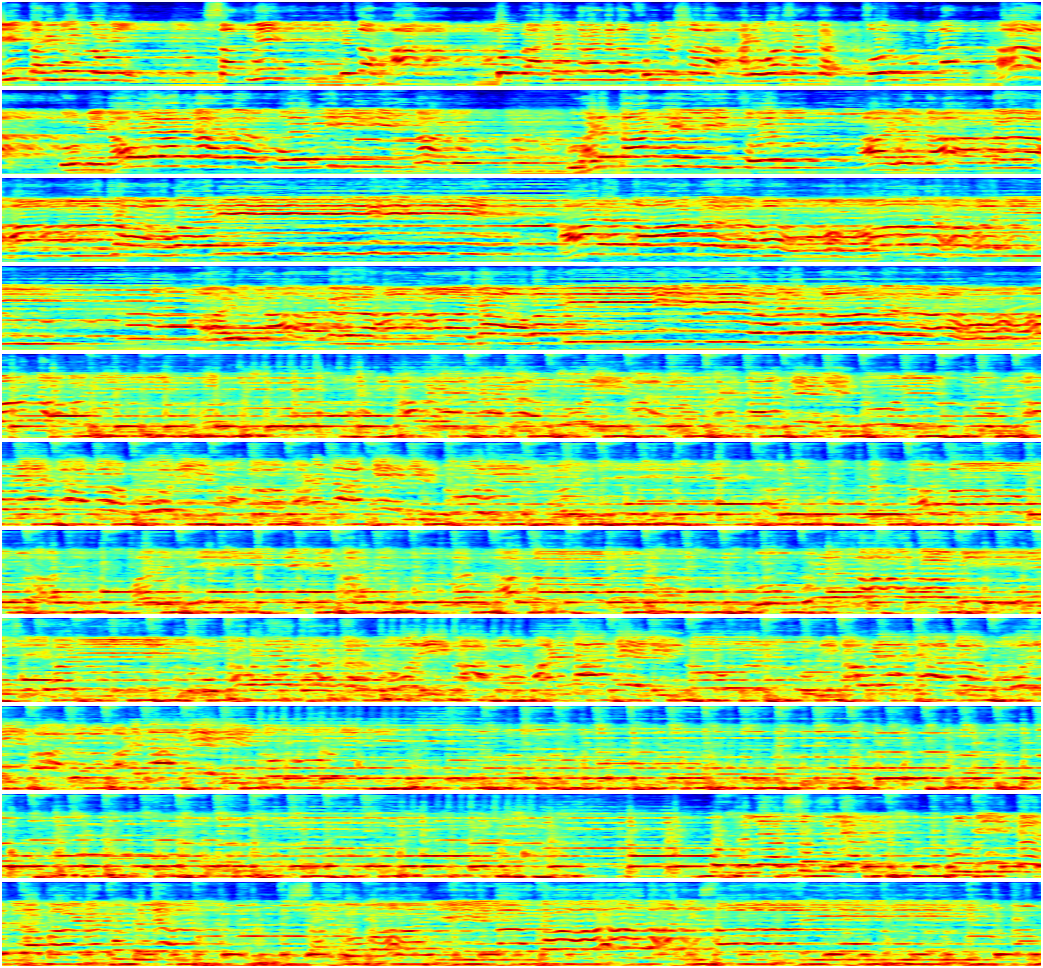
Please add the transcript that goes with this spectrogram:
ही दोन लोणी सात्विक त्याचा भाग तो प्राशन करायला देतात श्रीकृष्णाला आणि वर सांगतात चोर कुठला? हा तुम्ही गावळ्याच्या ग पोरी काग म्हणता केली चोरी आळका ग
